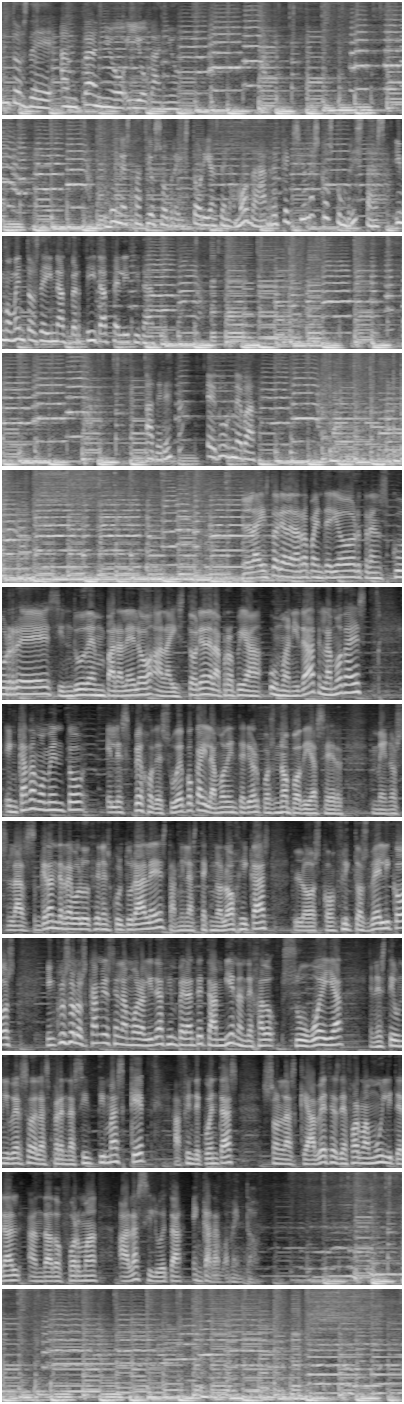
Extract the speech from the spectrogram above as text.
asuntos de antaño y hogaño. Un espacio sobre historias de la moda, reflexiones costumbristas y momentos de inadvertida felicidad. Adereza Edurne Baz. La historia de la ropa interior transcurre sin duda en paralelo a la historia de la propia humanidad. La moda es en cada momento el espejo de su época y la moda interior pues no podía ser menos. Las grandes revoluciones culturales, también las tecnológicas, los conflictos bélicos, incluso los cambios en la moralidad imperante también han dejado su huella en este universo de las prendas íntimas que, a fin de cuentas, son las que a veces de forma muy literal han dado forma a la silueta en cada momento.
